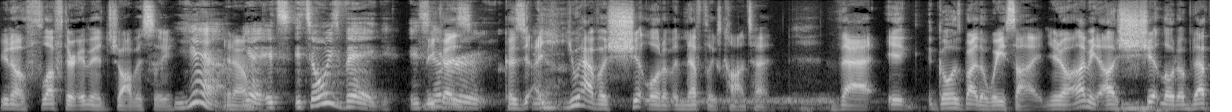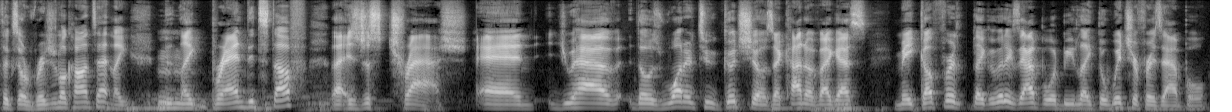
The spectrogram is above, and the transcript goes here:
you know fluff their image, obviously. Yeah, you know, yeah. It's it's always vague. It's because because yeah. you have a shitload of Netflix content that it goes by the wayside. You know, I mean, a shitload of Netflix original content, like mm-hmm. like branded stuff that is just trash, and you have those one or two good shows that kind of, I guess make up for like a good example would be like The Witcher, for example,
